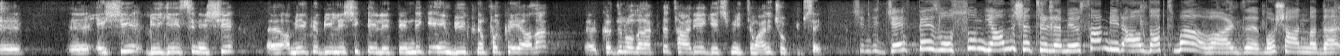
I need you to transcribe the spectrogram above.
e, eşi, Bill Gates'in eşi Amerika Birleşik Devletleri'ndeki en büyük nafakayı alan kadın olarak da tarihe geçme ihtimali çok yüksek. Şimdi Jeff Bezos'un yanlış hatırlamıyorsam bir aldatma vardı boşanmada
